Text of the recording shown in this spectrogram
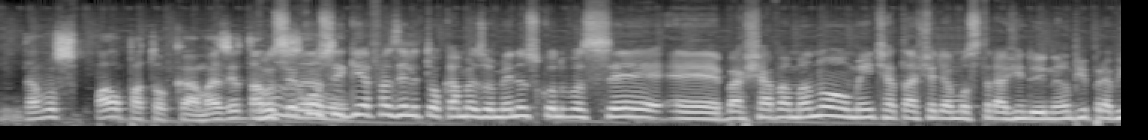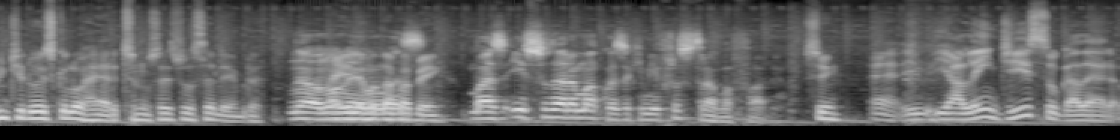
dava uns pau pra tocar, mas eu tava você usando. conseguia fazer ele tocar mais ou menos quando você é, baixava manualmente a taxa de amostragem do Inamp pra 22 kHz, não sei se você lembra. Não, não Aí ele lembro, rodava mas, bem. mas isso não era uma coisa que me frustrava, Fábio. Sim. É, e, e além disso, galera,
